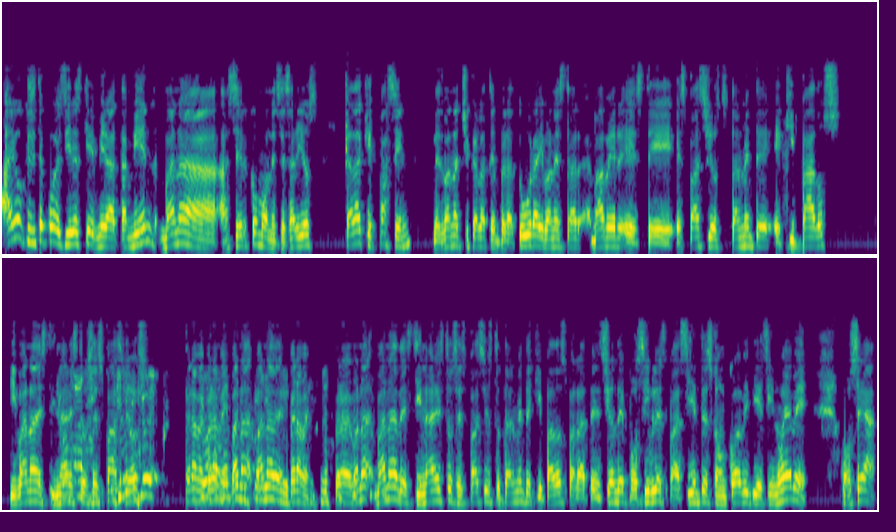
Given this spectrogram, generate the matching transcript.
algo que sí te puedo decir es que, mira, también van a hacer como necesarios, cada que pasen, les van a checar la temperatura y van a estar, va a haber este espacios totalmente equipados y van a destinar estos espacios. Espérame, espérame, van a, van a, espérame, espérame, van a, van a destinar estos espacios totalmente equipados para la atención de posibles pacientes con COVID-19. O sea,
